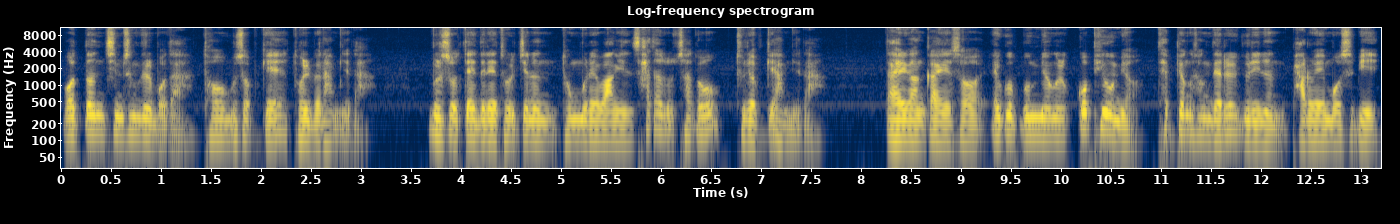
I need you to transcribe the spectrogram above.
어떤 짐승들보다 더 무섭게 돌변합니다. 물소떼들의 돌지는 동물의 왕인 사자조차도 두렵게 합니다. 나일강가에서 애굽 문명을 꽃피우며 태평성대를 누리는 바로의 모습이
